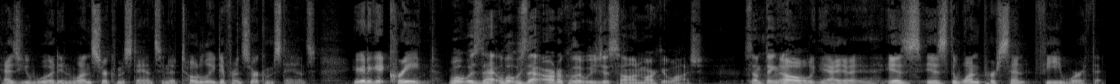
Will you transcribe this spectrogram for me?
as you would in one circumstance in a totally different circumstance, you're going to get creamed. What was that? What was that article that we just saw on Market Watch? Something. Oh, yeah, is is the 1% fee worth it?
